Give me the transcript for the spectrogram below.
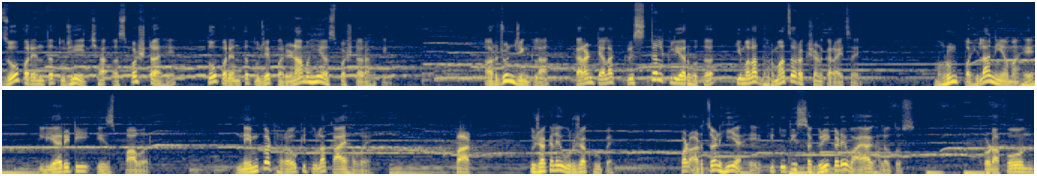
जोपर्यंत तुझी इच्छा अस्पष्ट आहे तोपर्यंत तुझे परिणामही अस्पष्ट राहतील. अर्जुन जिंकला कारण त्याला क्रिस्टल क्लिअर होतं की मला धर्माचं रक्षण करायचंय. म्हणून पहिला नियम आहे क्लिअरिटी इज पॉवर. नेमकं ठरव की तुला काय हवंय. पार्थ तुझ्याकडे ऊर्जा खूप आहे. पण अडचण ही आहे की तू ती सगळीकडे वाया घालवतोस. थोडा फोन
